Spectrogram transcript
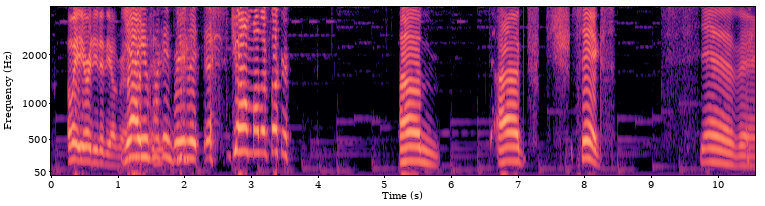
oh wait, you already did the Umbreon. yeah, you fucking brainlet. Jump, motherfucker. Um, uh, six, seven.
